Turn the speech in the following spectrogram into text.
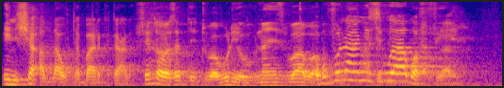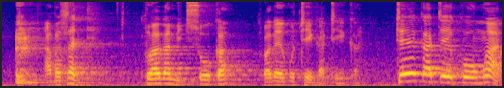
Insha allahu tabaraka taala. Obuvunanyizibwa bwaffe. Abazadde twagambye kisooka twagaye kuteekateeka teekateeka. Omwana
